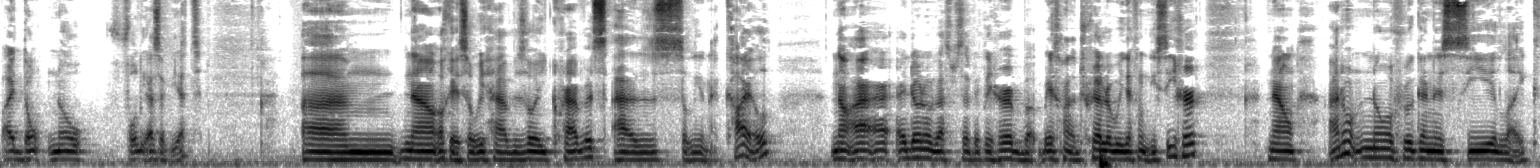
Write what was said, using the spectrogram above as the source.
but I don't know fully as of yet. Um. Now, okay, so we have Zoe Kravitz as Selina Kyle. Now, I I don't know if that's specifically her, but based on the trailer, we definitely see her. Now, I don't know if we're gonna see like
